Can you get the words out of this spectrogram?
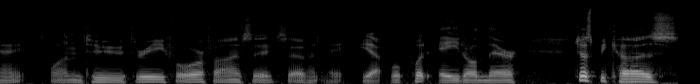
Okay, one, two, three, four, five, six, seven, eight. Yeah, we'll put eight on there just because.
